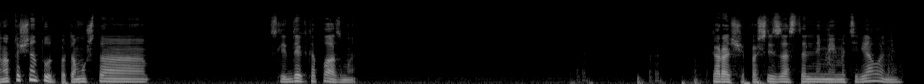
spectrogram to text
Она точно тут, потому что следы эктоплазмы. Короче, пошли за остальными материалами.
